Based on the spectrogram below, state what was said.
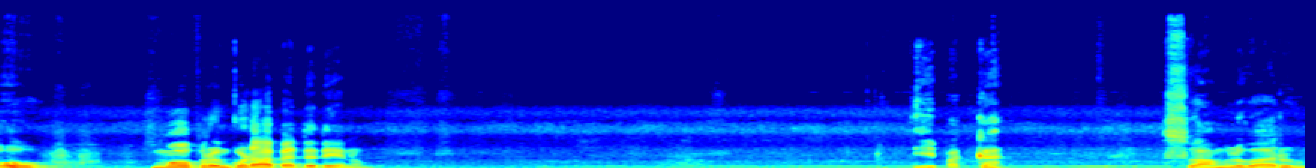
ఓ మోపురం కూడా పెద్దదేను. ఈ పక్క స్వాముల వారు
